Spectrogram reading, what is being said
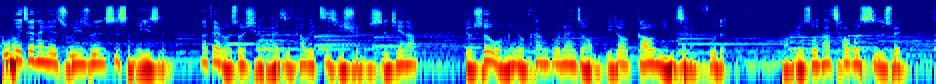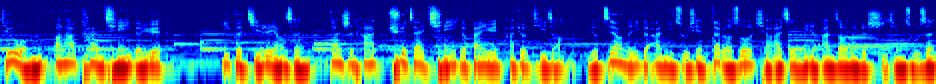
不会在那个时间出生是什么意思？那代表说小孩子他会自己选时间啊。有时候我们有看过那种比较高龄产妇的，啊，有时候他超过四十岁，结果我们帮他看前一个月一个吉日阳辰，但是他却在前一个半月他就提早了，有这样的一个案例出现，代表说小孩子没有按照那个时间出生，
